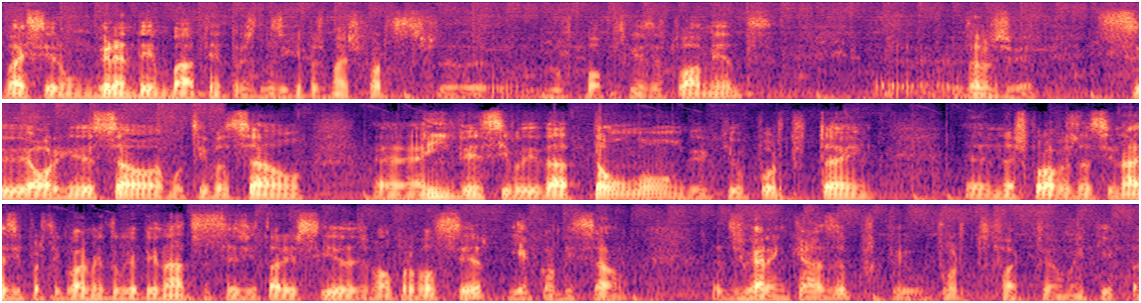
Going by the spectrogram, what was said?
vai ser um grande embate entre as duas equipas mais fortes do futebol português atualmente. Eh, vamos ver se a organização, a motivação, eh, a invencibilidade tão longa que o Porto tem eh, nas provas nacionais e particularmente no campeonato, se seis vitórias seguidas vão prevalecer e a condição de jogar em casa, porque o Porto de facto é uma equipa,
